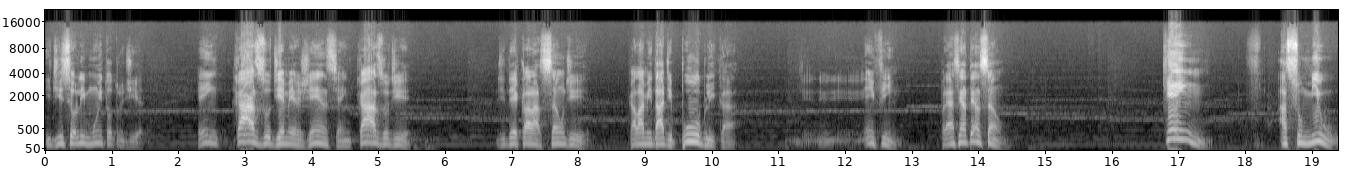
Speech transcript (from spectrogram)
E disso eu li muito outro dia. Em caso de emergência, em caso de, de declaração de calamidade pública, de, de, enfim, prestem atenção. Quem assumiu,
